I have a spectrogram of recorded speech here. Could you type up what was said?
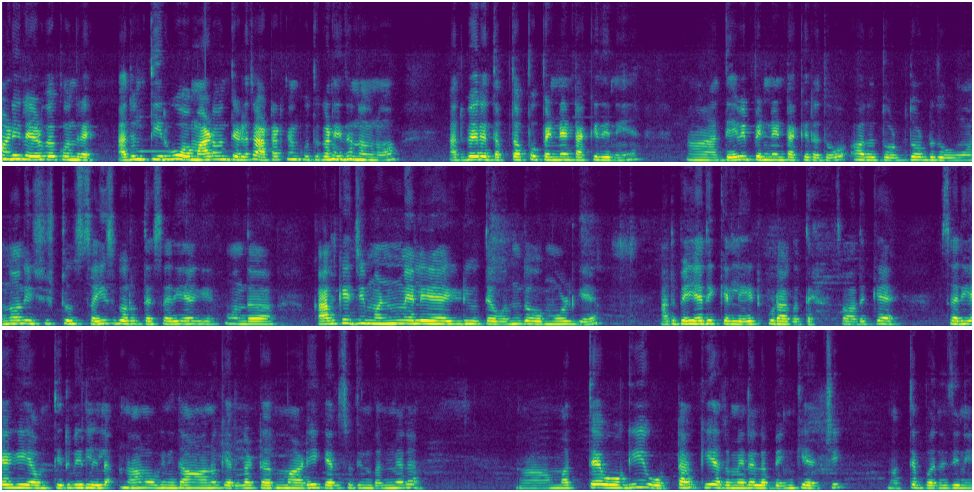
ಮಾಡಿಲ್ಲ ಹೇಳ್ಬೇಕು ಅಂದರೆ. ಅದನ್ನ ತಿರುವು ಮಾಡು ಅಂತ ಹೇಳಿದ್ರೆ ಆಟಾಡ್ಕೊಂಡು ಕೂತ್ಕೊಂಡಿದ್ದಾನೆ ಅವನು. ಅದು ಬೇರೆ ದಪ್ಪ ತಪ್ಪು ಪೆಂಡೆಂಟ್ ಹಾಕಿದ್ದೀನಿ. ದೇವಿ ಪೆಂಡೆಂಟ್ ಹಾಕಿರೋದು, ಅದು ದೊಡ್ಡ ದೊಡ್ಡದು. ಒಂದೊಂದು ಇಷ್ಟಿಷ್ಟು ಸೈಜ್ ಬರುತ್ತೆ ಸರಿಯಾಗಿ. ಒಂದು ಕಾಲು ಕೆ ಜಿ ಮಣ್ಣು ಮೇಲೆ ಹಿಡಿಯುತ್ತೆ ಒಂದು ಮೋಲ್ಡ್ಗೆ. ಅದು ಬೇಯೋದಕ್ಕೆ ಲೇಟ್ ಕೂಡ ಆಗುತ್ತೆ. ಸೊ ಅದಕ್ಕೆ ಸರಿಯಾಗಿ ಅವ್ನು ತಿರುವಿರ್ಲಿಲ್ಲ. ನಾನು ಹೋಗಿ ನಿಧಾನಕ್ಕೆ ಎಲ್ಲ ಟರ್ನ್ ಮಾಡಿ ಕೆಲಸದಿಂದ ಬಂದಮೇಲೆ ಮತ್ತೆ ಹೋಗಿ ಒಟ್ಟಾಕಿ ಅದ್ರ ಮೇಲೆಲ್ಲ ಬೆಂಕಿ ಹಚ್ಚಿ ಮತ್ತೆ ಬಂದಿದ್ದೀನಿ.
